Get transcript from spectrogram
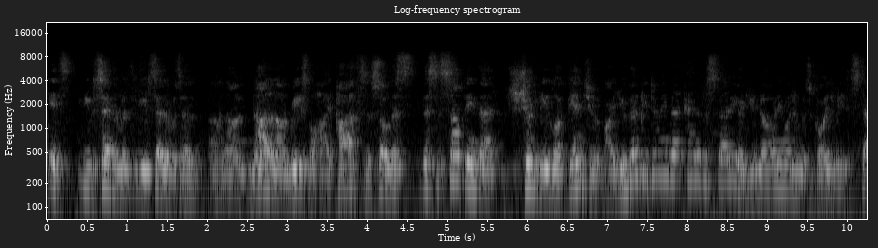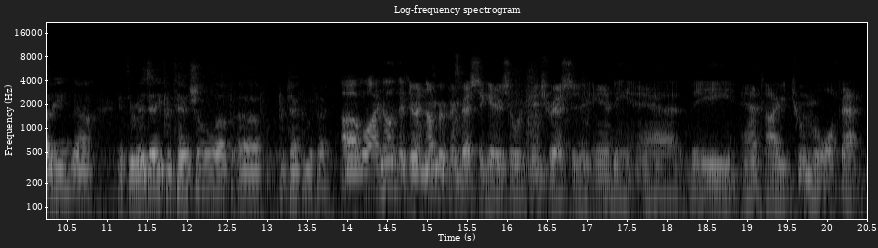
it's you said it was you said it was a, non, not an unreasonable hypothesis. So this this is something that should be looked into. Are you going to be doing that kind of a study, or do you know anyone who is going to be studying? Uh, if there is any potential uh, uh, protective effect? Uh, well, I know that there are a number of investigators who are interested in the, uh, the anti-tumoral effect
